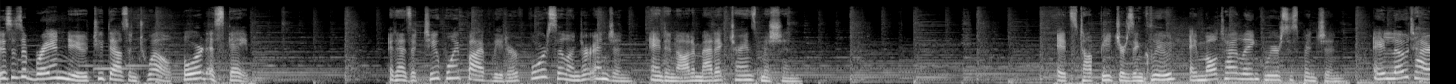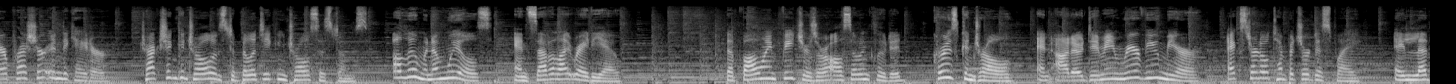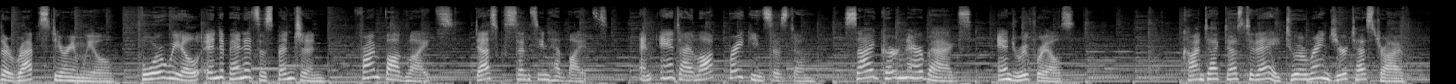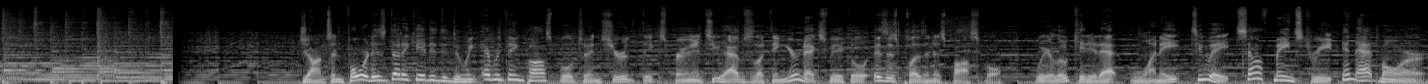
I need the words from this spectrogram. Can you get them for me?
This is a brand new 2012 Ford Escape. It has a 2.5-liter four-cylinder engine and an automatic transmission. Its top features include a multi-link rear suspension, a low tire pressure indicator, traction control and stability control systems, aluminum wheels, and satellite radio. The following features are also included cruise control, an auto-dimming rearview mirror, external temperature display, a leather-wrapped steering wheel, four-wheel independent suspension, front fog lights, dusk sensing headlights, an anti-lock braking system, side curtain airbags, and roof rails. Contact us today to arrange your test drive. Johnson Ford is dedicated to doing everything possible to ensure that the experience you have selecting your next vehicle is as pleasant as possible. We are located at 1828 South Main Street in Atmore.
